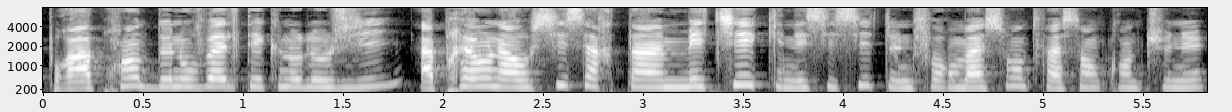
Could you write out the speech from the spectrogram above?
pour apprendre de nouvelles technologies. Après, on a aussi certains métiers qui nécessitent une formation de façon continue,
